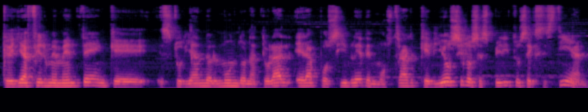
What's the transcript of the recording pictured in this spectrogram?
Creía firmemente en que, estudiando el mundo natural, era posible demostrar que Dios y los espíritus existían,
